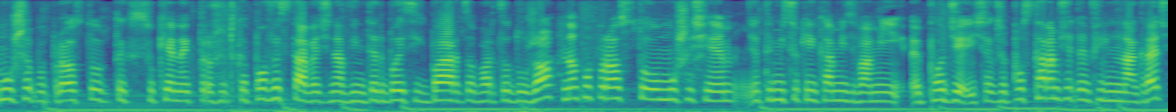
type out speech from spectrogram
muszę po prostu tych sukienek troszeczkę powystawiać na Vinted, bo jest ich bardzo, bardzo dużo. No po prostu muszę się tymi sukienkami z Wami e, podzielić, także postaram się ten film nagrać.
